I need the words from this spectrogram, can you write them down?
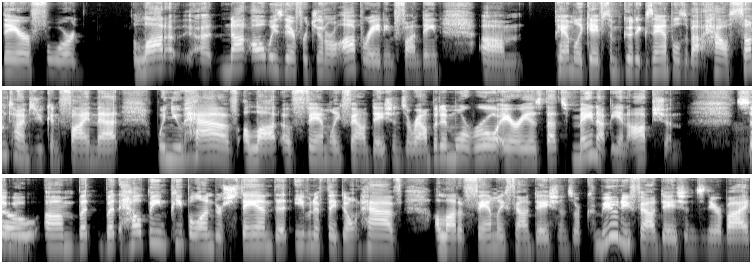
there for a lot of uh, not always there for general operating funding. Um, Pamela gave some good examples about how sometimes you can find that when you have a lot of family foundations around, but in more rural areas, that's may not be an option. Mm-hmm. So, um, but but helping people understand that even if they don't have a lot of family foundations or community foundations nearby,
